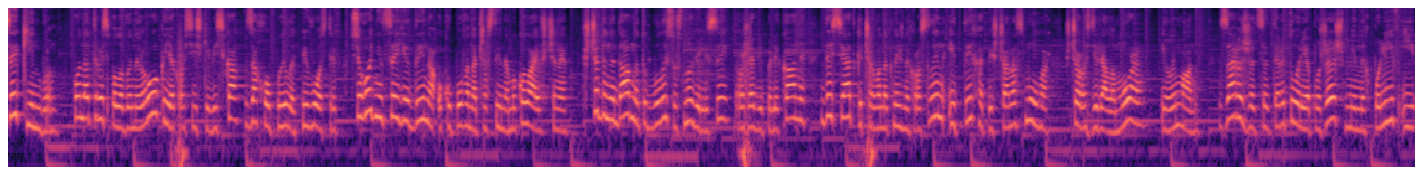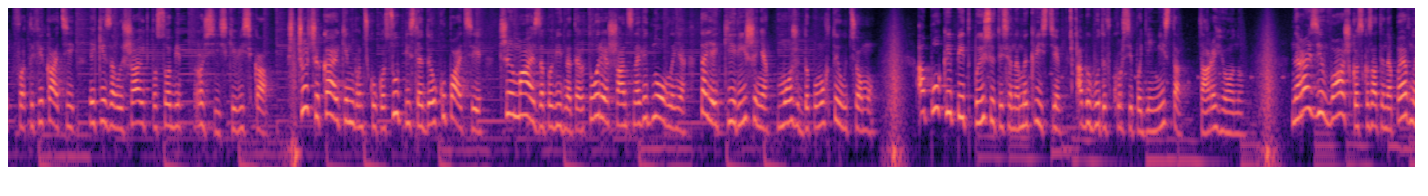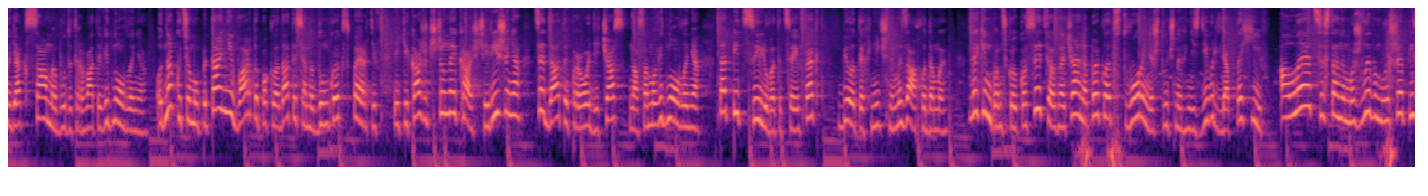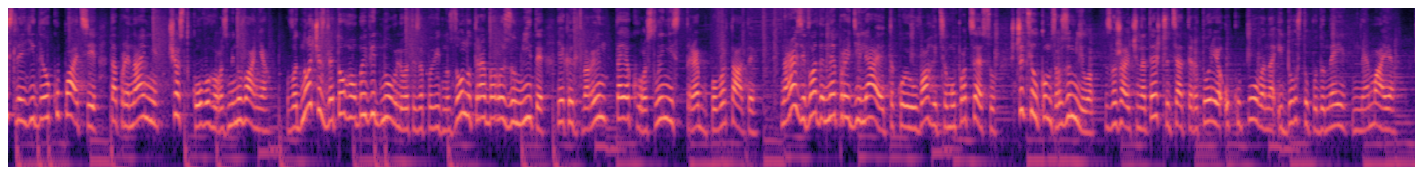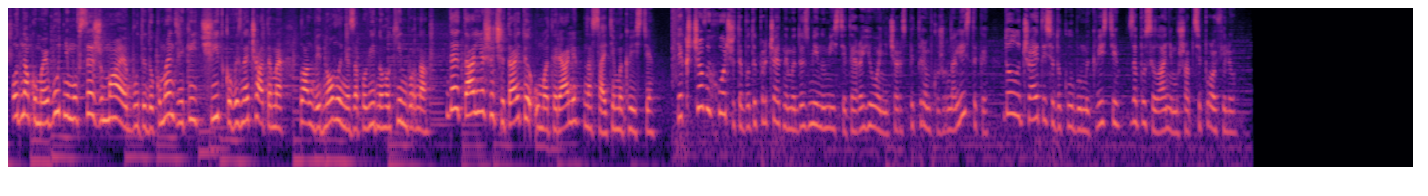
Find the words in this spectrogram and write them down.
Це Кінбурн. Понад три з половиною роки, як російські війська захопили півострів. Сьогодні це єдина окупована частина Миколаївщини. Ще донедавна тут були соснові ліси, рожеві пелікани, десятки червонокнижних рослин і тиха піщана смуга, що розділяла море і лиман. Зараз же це територія пожеж, мінних полів і фортифікацій, які залишають по собі російські війська. Що чекає Кінбурнську косу після деокупації? Чи має заповідна територія шанс на відновлення? Та які рішення можуть допомогти у цьому? А поки підписуйтеся на Миквісті, аби бути в курсі подій міста та регіону. Наразі важко сказати напевно, як саме буде тривати відновлення. Однак у цьому питанні варто покладатися на думку експертів, які кажуть, що найкраще рішення це дати природі час на самовідновлення та підсилювати цей ефект біотехнічними заходами. Для кінбурнської коси це означає, наприклад, створення штучних гніздівель для птахів. Але це стане можливим лише після її деокупації та принаймні часткового розмінування. Водночас, для того, аби відновлювати заповідну зону, треба розуміти, яких тварин та яку рослинність треба повертати. Наразі влада не приділяє такої уваги цьому процесу, що цілком зрозуміло, зважаючи на те, що ця територія окупована і доступу до неї немає. Однак у майбутньому все ж має бути документ, який чітко визначатиме план відновлення заповідного Кінбурна. Детальніше читайте у матеріалі на сайті Миквісті. Якщо ви хочете бути причетними до змін у місті та регіоні через підтримку журналістики, долучайтеся до клубу Миквісті за посиланням у шапці профілю.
